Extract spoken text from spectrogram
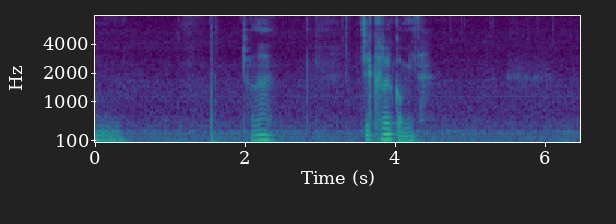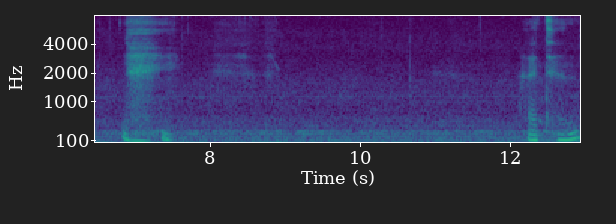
음, 저는 이제 그럴 겁니다. 하여튼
